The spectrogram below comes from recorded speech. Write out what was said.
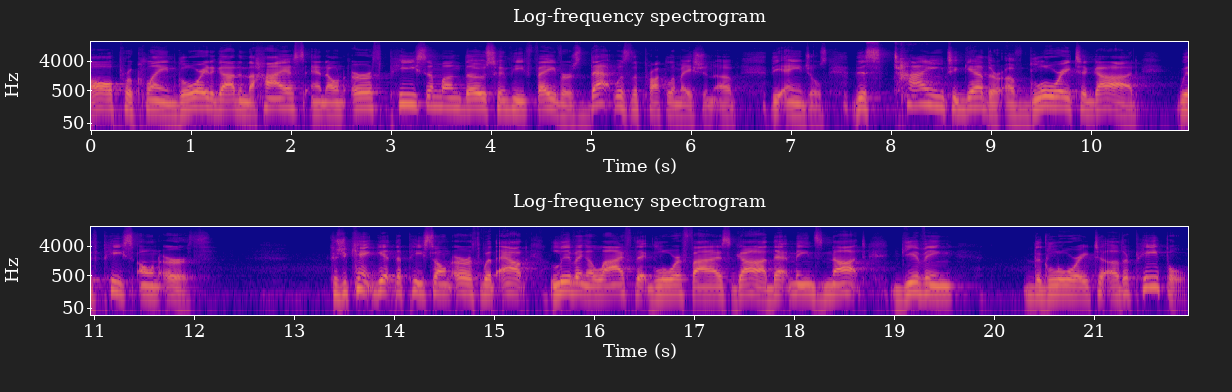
all proclaim glory to God in the highest and on earth peace among those whom he favors. That was the proclamation of the angels. This tying together of glory to God with peace on earth. Because you can't get the peace on earth without living a life that glorifies God. That means not giving the glory to other people.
